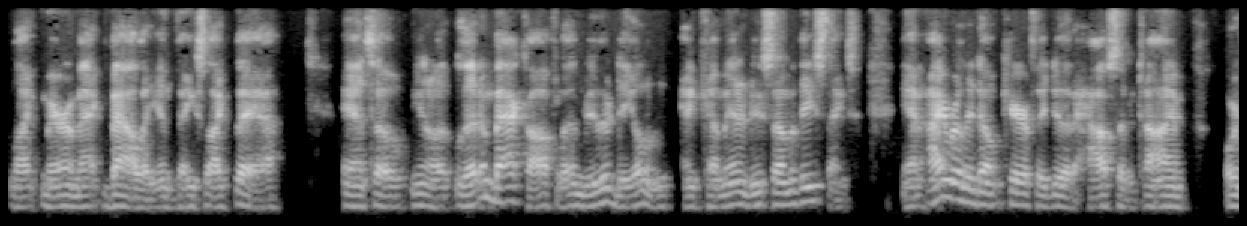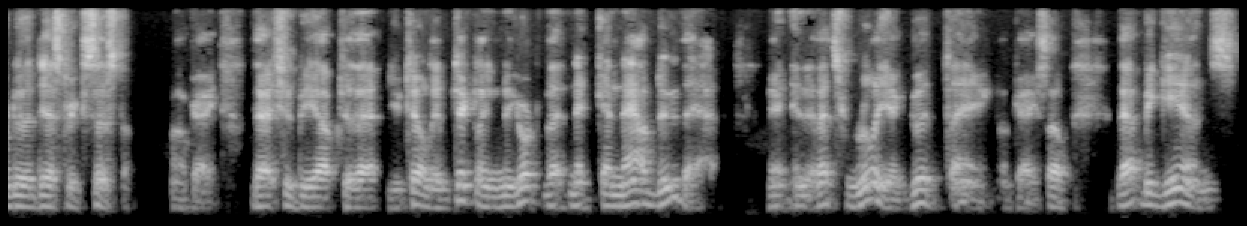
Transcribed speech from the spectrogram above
like Merrimack Valley and things like that. And so, you know, let them back off, let them do their deal and, and come in and do some of these things. And I really don't care if they do it a house at a time or do a district system. Okay. That should be up to that utility, particularly in New York, that can now do that. And, and that's really a good thing. Okay. So that begins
